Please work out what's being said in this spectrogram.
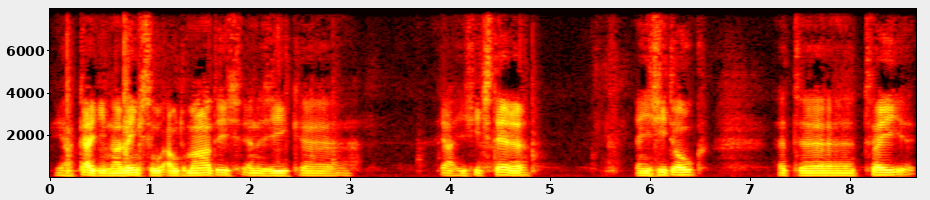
ja, kijk ik naar links toe automatisch en dan zie ik, ja, je ziet sterren. En je ziet ook het uh, twee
